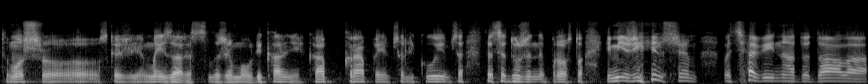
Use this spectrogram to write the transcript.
Тому що, скажімо, ми і зараз лежимо в лікарні, крапаємося, лікуємося. Це все дуже непросто. І між іншим, оця війна додала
